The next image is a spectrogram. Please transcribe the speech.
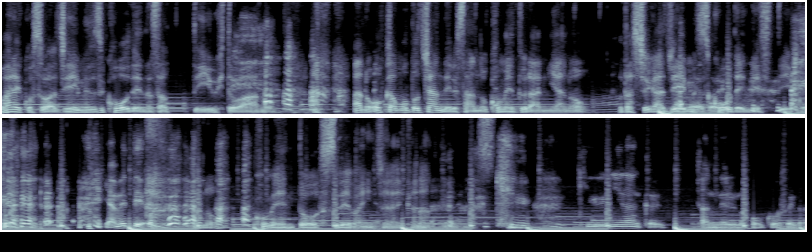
我こそはジェームズ・コーデンだぞっていう人は、あの、あの岡本チャンネルさんのコメント欄に、あの、私がジェームズ・コーデンですっていう、やめてよ。あの、コメントをすればいいんじゃないかなと思います。急急になんかチャンネルの方向性が。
